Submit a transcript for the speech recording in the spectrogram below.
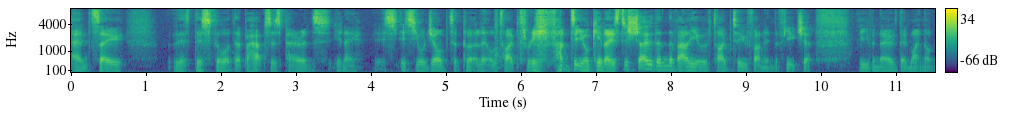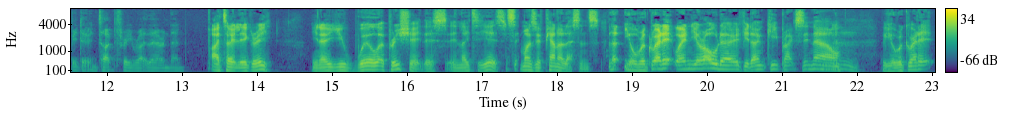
and so this, this thought that perhaps as parents, you know, it's it's your job to put a little type three fun to your kiddos to show them the value of type two fun in the future, even though they might not be doing type three right there and then. I totally agree. You know, you will appreciate this in later years. It reminds me of piano lessons. Look, you'll regret it when you're older if you don't keep practicing now. Mm. You'll regret it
